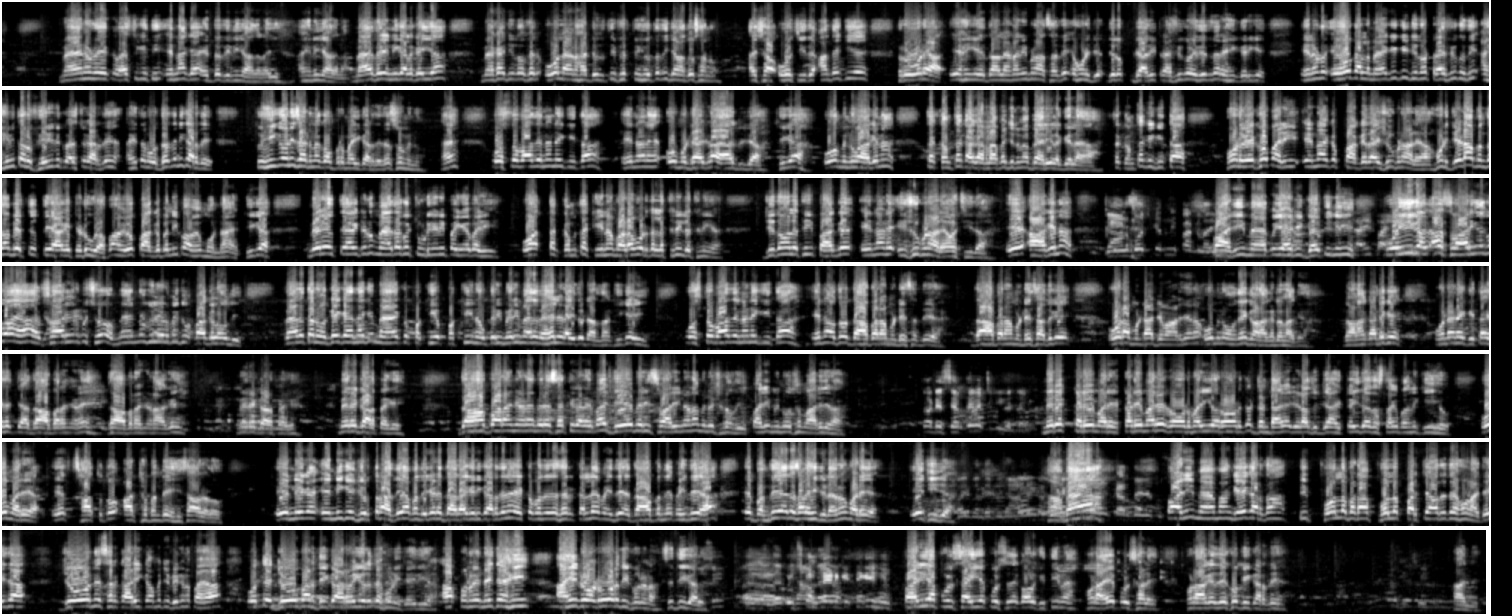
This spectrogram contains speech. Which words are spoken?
ਮੈਂ ਇਹਨਾਂ ਨੂੰ ਇੱਕ ਰਿਕੁਐਸਟ ਕੀਤੀ, ਇਹਨਾਂ ਕਿਹਾ, ਇੱਧਰ ਦੀ ਨਹੀਂ ਜਾਣ ਦੇਣਾ ਜੀ, ਅਸੀਂ ਨਹੀਂ ਜਾਣ ਦੇਣਾ ਮੈਂ ਫਿਰ ਇੰਨੀ ਗੱਲ ਕਹੀ ਆ, ਮੈਂ ਕਿਹਾ, ਜਦੋਂ ਫਿਰ ਉਹ ਲੈਣ ਸਾਡੇ ਦਿੱਤੀ, ਫਿਰ ਤੁਸੀਂ ਉੱਧਰ ਦੀ ਜਾਣ ਦਿਓ ਸਾਨੂੰ। ਅੱਛਾ, ਉਹ ਚੀਜ਼ ਆਂਦੇ ਕਿ ਇਹ ਰੋਡ ਆ, ਇਹ ਅਸੀਂ ਇਦਾਂ ਲੈਣਾ ਨਹੀਂ ਬਣਾ ਸਕਦੇ। ਹੁਣ ਜ- ਜਦੋਂ ਜ਼ਿਆਦਾ ਟ੍ਰੈਫਿਕ ਹੋਏ ਦੀ ਫਿਰ ਅਸੀਂ ਕਰੀਏ। ਇਹਨਾਂ ਨੂੰ ਇਹੋ ਗੱਲ ਮੈਂ ਕਿ ਕਿ ਜਦੋਂ ਟ੍ਰੈਫਿਕ ਹੁੰਦੀ, ਅਸੀਂ ਵੀ ਤੁਹਾਨੂੰ ਫੇਰ ਹੀ ਰਿਕੁਐਸਟ ਕਰਦੇ ਹਾਂ। ਅਸੀਂ ਤੁਹਾਨੂੰ ਉਦਾਂ ਤਾਂ ਨਹੀਂ ਕਰਦੇ। ਤੁਸੀਂ ਕਿਉਂ ਨਹੀਂ ਸਾਡੇ ਨਾਲ ਕੰਪਰੋਮਾਈਜ਼ ਕਰਦੇ? ਦੱਸੋ ਮੈਨੂੰ, ਹੈ? ਉਸ ਤੋਂ ਬਾਅਦ ਇਹਨਾਂ ਨੇ ਕੀਤਾ, ਇਹਨਾਂ ਨੇ ਉਹ ਮੁੰਡਾ ਜਿਹੜਾ ਆਇਆ ਦੂਜਾ, ਠੀਕ ਆ? ਉਹ ਮੈਨੂੰ ਆ ਕੇ ਨਾ ਧੱਕਮ ਧੱਕਾ ਕਰ ਲਾ ਪਿਆ ਜਦੋਂ ਮੈਂ ਬੈਰੀ ਲੱਗੇ ਲਾਇਆ। ਧੱਕਮ ਧੱਕੇ ਕੀਤਾ? ਹੁਣ ਵੇਖੋ ਭਾਜੀ, ਇਹਨਾਂ ਇੱਕ ਪੱਗ ਦਾ ਇਸ਼ੂ ਬਣਾ ਲਿਆ। ਹੁਣ ਜਿਹੜਾ ਬੰਦਾ ਮੇਰੇ ਤੇ ਉੱਤੇ ਆ ਕੇ ਚੜੂਗਾ, ਭਾਵੇਂ ਉਹ ਪੱਗ ਬੰਨੀ, ਭਾਵੇਂ ਮੋਨਾ ਹੈ, ਠੀਕ ਆ? ਮੇਰੇ ਉੱਤੇ ਆ ਕੇ ਚੜੂ, ਮੈਂ ਤਾਂ ਕੋਈ ਚੂੜੀਆਂ ਨਹੀਂ ਪਾਈਆਂ ਭਾਜੀ। ਉਹ ਧੱਕਮ ਧੱਕੀ ਨਾ ਮਾੜਾ ਮੋੜ ਤਾਂ ਲੱਥਣੀ ਲੱਥਣੀ ਆ। ਜਦੋਂ ਲੱਥੀ ਪੱਗ ਇਹਨਾਂ ਨੇ ਇਸ਼ੂ ਬਣਾ ਲਿਆ ਉਸ ਚੀਜ਼ ਦਾ। ਇਹ ਆ ਕੇ ਨਾ ਜਾਣ ਬੁੱਝ ਕੇ ਨਹੀਂ ਪੱਗ ਲਾਈ। ਭਾਜੀ ਮੈਂ ਕੋਈ ਇਹੋ ਜਿਹੀ ਗਲਤੀ ਨਹੀਂ ਕੋਈ ਗੱਲ ਆ ਸਵਾਰੀਆਂ ਗਵਾਇਆ ਸਵਾਰੀਆਂ ਨੂੰ ਪੁੱਛੋ ਮੈਨੂੰ ਕੀ ਲੋੜ ਪਈ ਪੱਗ ਲਾਉਣ ਦੀ? ਮੈਂ ਤਾਂ ਤੁਹਾਨੂੰ ਅੱਗੇ ਕਹਿਣਾ ਕਿ ਮੈਂ ਇੱਕ ਪੱਕੀ ਪੱਕੀ ਨੌਕਰੀ ਮੇਰੀ ਮੈਂ ਤਾਂ ਵੈਸੇ ਲੜਾਈ ਤੋਂ ਡਰਦਾ ਠੀਕ ਹੈ ਜੀ? ਉਸ ਤੋਂ ਬਾਅਦ ਇਹਨਾਂ ਨੇ ਕੀਤਾ ਇਹਨਾਂ ਉਧਰੋਂ 10 12 ਮੁੰਡੇ ਸੱਦੇ ਆ। 10 12 ਮੁੰਡੇ ਸੱਦ ਕੇ ਉਹੜਾ ਮੁੰਡਾ ਜਵਾਨ ਜਿਹਾ ਨਾ ਉਹ ਮੈਨੂੰ ਆਉਂਦੇ ਗਾਲਾਂ ਕੱਢਣ ਲੱਗ ਗਿਆ। ਗਾਲਾਂ ਕੱਢ ਕੇ ਉਹਨਾਂ ਨੇ ਕੀਤਾ ਇੱਥੇ 10 12 ਜਣੇ 10 12 ਜਣਾ ਆ ਗਏ। ਮੇਰੇ ਗਲ ਪੈ ਗਏ ਮੇਰੇ ਗਲ ਪੈ ਗਏ। 10 12 ਜਣੇ ਮੇਰੇ ਸਿਰ 'ਚ ਗਲੇ ਪਏ ਜੇ ਮੇਰੀ ਸਵਾਰੀ ਨਾ ਨਾ ਮੈਨੂੰ ਛਡਾਉਂਦੀ ਭਾਜੀ ਮੈਨੂੰ ਉੱਥੇ ਮਾਰੇ ਦੇਣਾ। ਤੁਹਾਡੇ ਸਿਰ ਦੇ ਵਿੱਚ ਕੀ ਵੱਜਾ? ਮੇਰੇ ਕੜੇ ਮਾਰੇ ਕੜੇ ਮਾਰੇ ਰੋਡ ਮਾਰੀ ਔਰ ਰੋਡ ਦਾ ਡੰਡਾ ਜਿਹਾ ਜਿਹੜਾ ਦੂਜਾ ਕਈ ਦਾ ਦਸਤਾ ਕਿ ਪਤਾ ਨਹੀਂ ਕੀ ਹੋ ਉਹ। ਮਾਰਿਆ ਇਹ 7 ਤੋਂ 8 ਬੰਦੇ ਹਿਸਾਬ ਲਾ ਲਓ। ਇੰਨੇ ਕੁ- ਇੰਨੀ ਕੀ ਜੁਰਤ ਰੱਖਦੇ ਆ ਬੰਦੇ ਜਿਹੜੇ ਦਾਦਾਗਿਰੀ ਕਰਦੇ ਨੇ ਇੱਕ ਬੰਦੇ ਦੇ ਸਿਰ ਇਕੱਲੇ ਪੈਂਦੇ ਆ 10 ਬੰਦੇ ਪੈਂਦੇ ਆ ਇਹ ਬੰਦੇ ਆ ਤੇ ਸਾਲੇ ਹਿਜੜਾ ਨਾ ਮਾੜੇ ਆ ਇਹ ਚੀਜ਼ ਆ। ਹਾਂ ਮੈਂ ਭਾਜੀ ਮੈਂ ਮੰਗ ਇਹ ਕਰਦਾ ਵੀ ਫੁੱਲ ਬੜਾ ਫੁੱਲ ਪਰਚਾ ਉਹਦੇ ਤੇ ਹੋਣਾ ਚਾਹੀਦਾ। ਜੋ ਉਹਨੇ ਸਰਕਾਰੀ ਕੰਮ 'ਚ ਵਿਘਨ ਪਾਇਆ ਉੱਤੇ ਜੋ ਬਣਦੀ ਕਾਰਵਾਈ ਉਹਦੇ ਤੇ ਹੋਣੀ ਚਾਹੀਦੀ ਆ। ਆਪਾਂ ਨੂੰ ਇਹ ਨਹੀਂ ਤਾਂ ਅਸੀਂ ਅਸੀਂ ਰੋਡ ਰੋਡ ਨਹੀਂ ਖੋਲਣਾ ਸਿੱਧੀ ਗੱਲ। ਪੁਲਿਸ ਕੰਪਲੇਂਟ ਕੀਤੀ ਗਈ ਹੁਣ? ਭਾਜੀ ਆ ਪੁਲਿਸ ਆਈ ਹੈ ਪੁਲਿਸ ਦੇ ਕਾਲ ਕੀਤੀ ਮੈਂ। ਹੁਣ ਆਏ ਪੁਲਿਸ ਵਾਲੇ। ਹੁਣ ਆ ਕੇ ਦੇਖੋ ਕੀ ਕਰਦੇ ਆ। ਹਾਂਜੀ।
